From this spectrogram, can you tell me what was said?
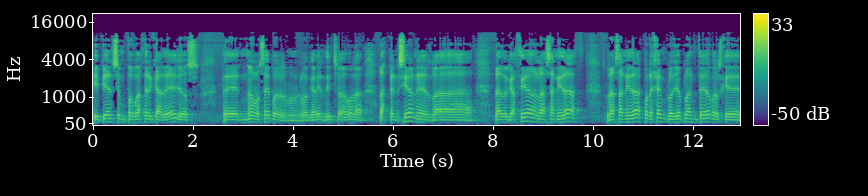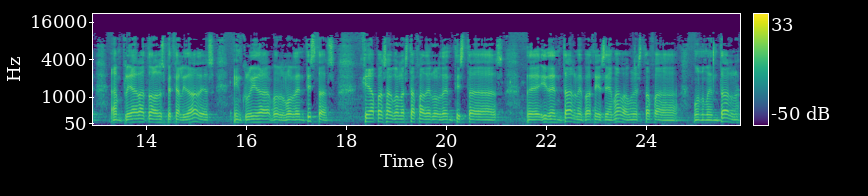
y piense un poco acerca de ellos. Eh, no lo sé, pues lo que habéis dicho ahora, las pensiones, la, la educación, la sanidad. La sanidad, por ejemplo, yo planteo pues que ampliara todas las especialidades, incluida pues, los dentistas. ¿Qué ha pasado con la estafa de los dentistas eh, y dental, me parece que se llamaba, una estafa monumental?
